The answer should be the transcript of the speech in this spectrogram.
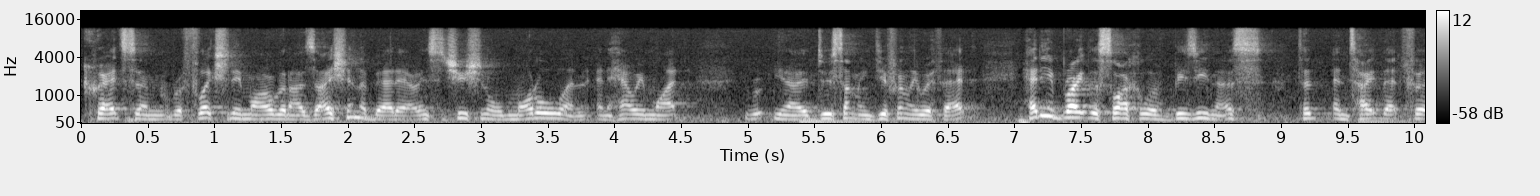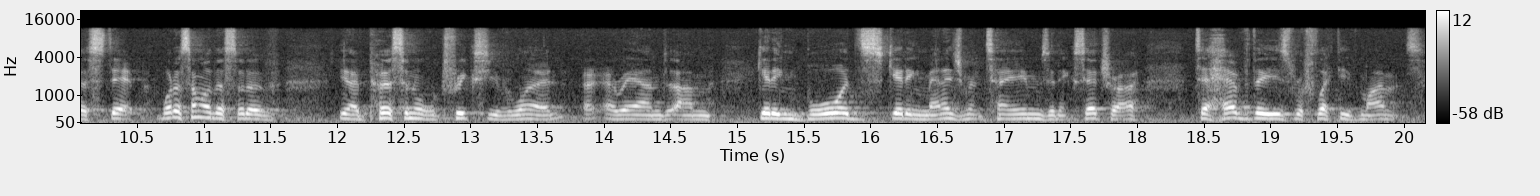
create some reflection in my organisation about our institutional model and, and how we might you know, do something differently with that. How do you break the cycle of busyness to, and take that first step? What are some of the sort of you know, personal tricks you've learned around um, getting boards, getting management teams and etc. to have these reflective moments?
